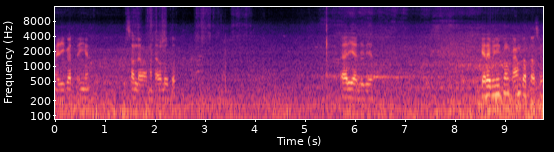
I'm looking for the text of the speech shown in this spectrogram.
મેડિકલ અહીંયા વલસાડ લેવા માટે આવેલો હતો. સારી આ લીધી ક્યારે મિનિટમાં કામ કરતા છે?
